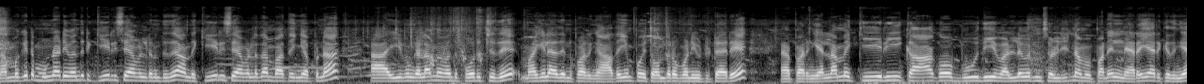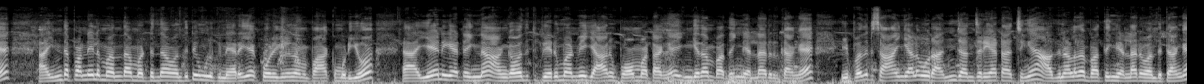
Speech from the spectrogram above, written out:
நம்மக்கிட்ட முன்னாடி வந்துட்டு கீரி சேவல் இருந்தது. அந்த கீரி சேவலில் தான் பார்த்தீங்க அப்படின்னா இவங்க எல்லாமே வந்து பொறிச்சுது. மகிழாதுன்னு பாருங்க அதையும் போய் தொந்தரவு பண்ணி விட்டுட்டாரு. பாருங்கள் பாருங்க எல்லாமே கீரி காகோ பூதி வள்ளுவர்னு சொல்லிட்டு நம்ம பண்ணையில் நிறைய இருக்குதுங்க. இந்த பண்ணையில் வந்தால் மட்டும்தான் வந்துட்டு உங்களுக்கு நிறைய கோழிகளை நம்ம பார்க்க முடியும். ஏன்னு கேட்டிங்கன்னா அங்கே வந்துட்டு பெரும்பான்மையாக யாரும் போக மாட்டாங்க. இங்கே தான் பார்த்தீங்கன்னா எல்லோரும் இருக்காங்க. இப்போ வந்துட்டு சாயங்காலம் ஒரு அஞ்சு அஞ்சரையாட்ட ஆச்சுங்க அதனால தான் பார்த்தீங்கன்னா எல்லாரும் வந்துட்டாங்க.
